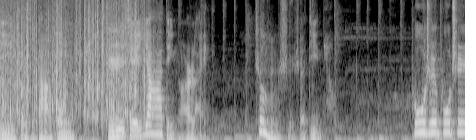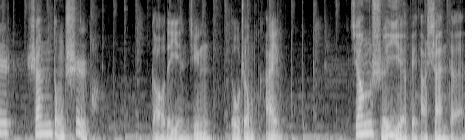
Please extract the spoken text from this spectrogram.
一股子大风直接压顶而来，正是这地鸟。扑哧扑哧扇动翅膀，搞得眼睛都睁不开了。江水也被它扇得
